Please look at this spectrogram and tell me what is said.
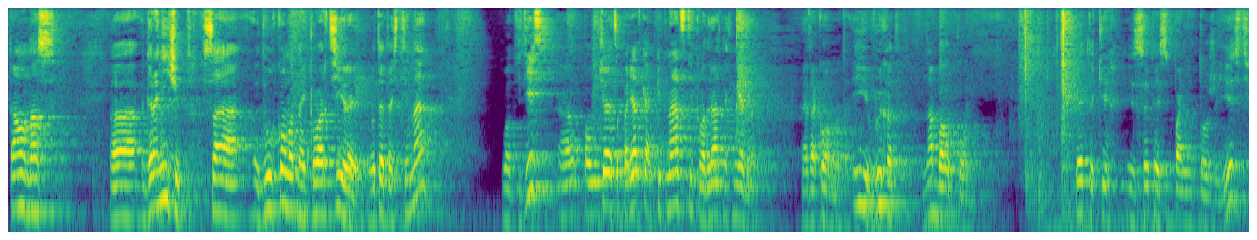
Там у нас э, граничит с двухкомнатной квартирой вот эта стена, вот здесь э, получается порядка 15 квадратных метров эта комната. И выход на балкон. Опять-таки из этой спальни тоже есть.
